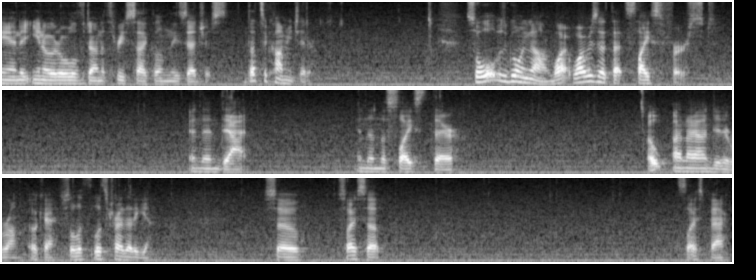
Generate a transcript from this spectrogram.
And, it, you know, it'll have done a three cycle in these edges. That's a commutator. So what was going on? Why, why was that that slice first? and then that, and then the slice there. Oh, and I undid it wrong. Okay, so let's let's try that again. So slice up, slice back,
